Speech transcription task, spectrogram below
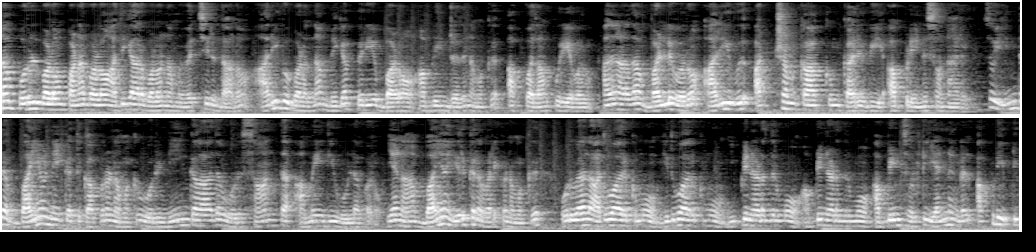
என்னதான் பொருள் பலம் பணபலம் அதிகார பலம் நம்ம வச்சிருந்தாலும் அறிவு பலம் தான் மிகப்பெரிய பலம் அப்படின்றது நமக்கு அப்பதான் புரிய வரும். அதனால தான் வள்ளுவரும் அறிவு அற்றம் காக்கும் கருவி அப்படின்னு சொன்னாரு. ஸோ இந்த பயம் நீக்கத்துக்கு அப்புறம் நமக்கு ஒரு நீங்காத ஒரு சாந்த அமைதி உள்ள வரும். ஏன்னா பயம் இருக்கிற வரைக்கும் நமக்கு ஒருவேளை அதுவா இருக்குமோ இதுவா இருக்குமோ இப்படி நடந்துருமோ அப்படி நடந்துருமோ அப்படின்னு சொல்லிட்டு எண்ணங்கள் அப்படி இப்படி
